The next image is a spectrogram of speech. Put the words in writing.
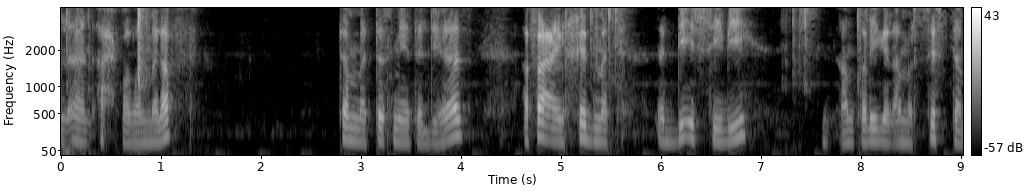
الآن أحفظ الملف. تمت تسمية الجهاز. أفعل خدمة DHCP عن طريق الأمر system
